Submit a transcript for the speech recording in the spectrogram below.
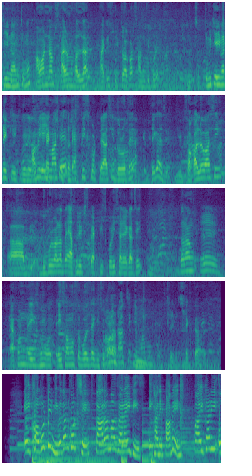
কি নাম তোমার? আমার নাম সায়ন হালদার থাকি সূত্রাকর শান্তিপুরে। তুমি কি এই মাঠে আমি এই মাঠে প্র্যাকটিস করতে আসি দৌড়তে ঠিক আছে? সকালেও আসি দুপুরবেলাতে অ্যাথলিটস প্র্যাকটিস করি স্যারের কাছেই। সুতরাং এখন এই এই সমস্ত বলতে কিছু করার নেই। ঠিক আছে। দেখতে হবে। এই খবরটি নিবেদন করছে তারামা ভ্যারাইটিস এখানে পাবেন পাইকারি ও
